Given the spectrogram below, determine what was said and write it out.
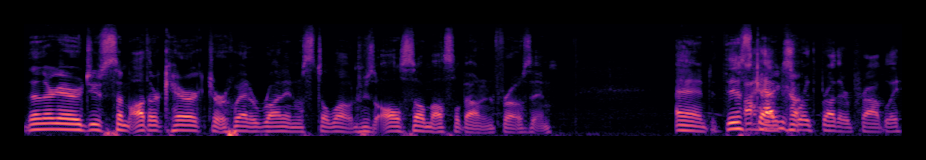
Then they're gonna introduce some other character who had a run-in with Stallone, who's also muscle-bound and frozen. And this A guy, Hemsworth brother, probably.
